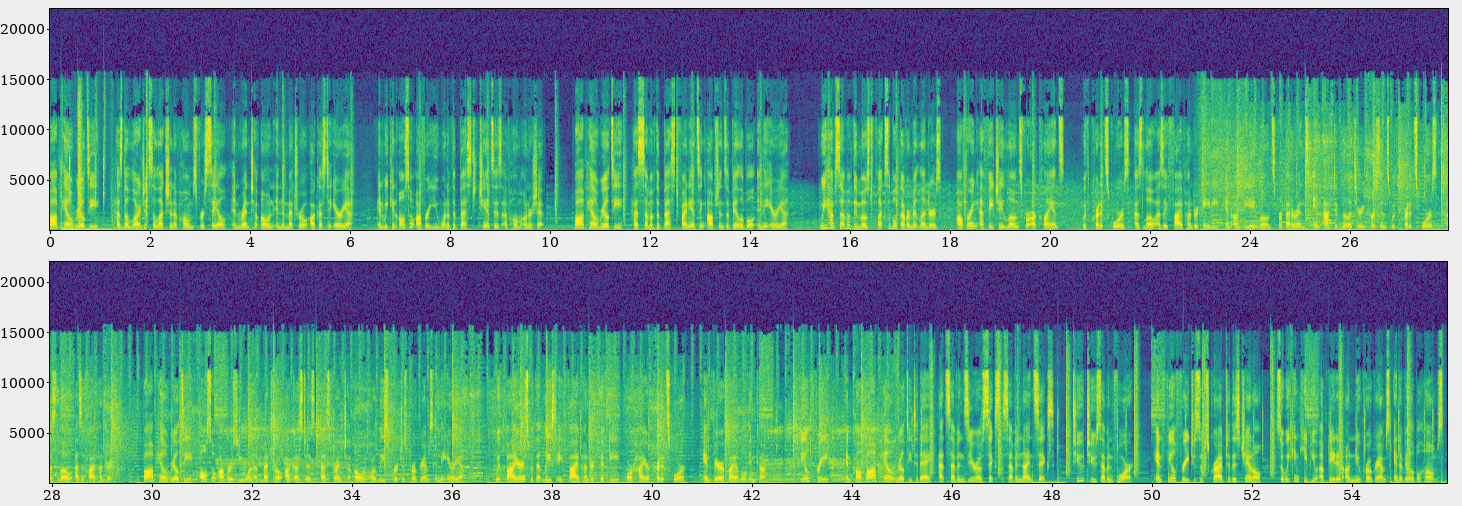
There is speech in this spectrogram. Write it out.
Bob Hale Realty has the largest selection of homes for sale and rent to own in the metro Augusta area, and we can also offer you one of the best chances of home ownership. Bob Hale Realty has some of the best financing options available in the area. We have some of the most flexible government lenders offering FHA loans for our clients with credit scores as low as a 580 and on VA loans for veterans and active military persons with credit scores as low as a 500. Bob Hale Realty also offers you one of Metro Augusta's best rent to own or lease purchase programs in the area. With buyers with at least a 550 or higher credit score and verifiable income. Feel free and call Bob Hale Realty today at 706 796 2274 and feel free to subscribe to this channel so we can keep you updated on new programs and available homes.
